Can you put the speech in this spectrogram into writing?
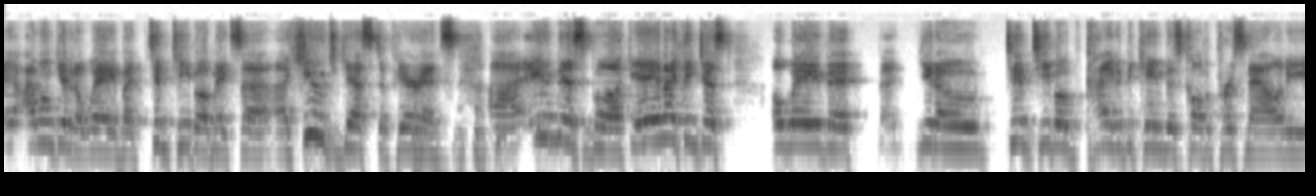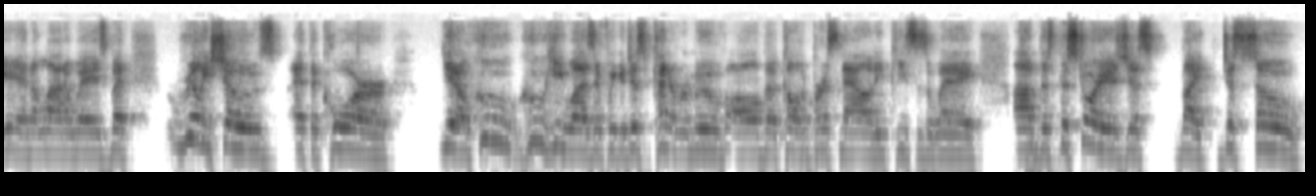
it, I won't give it away but Tim Tebow makes a, a huge guest appearance uh, in this book and I think just a way that uh, you know Tim Tebow kind of became this cult of personality in a lot of ways but really shows at the core you know who who he was if we could just kind of remove all the cult of personality pieces away. Um the, the story is just like just so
